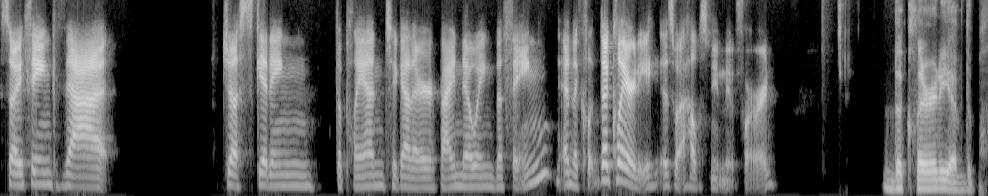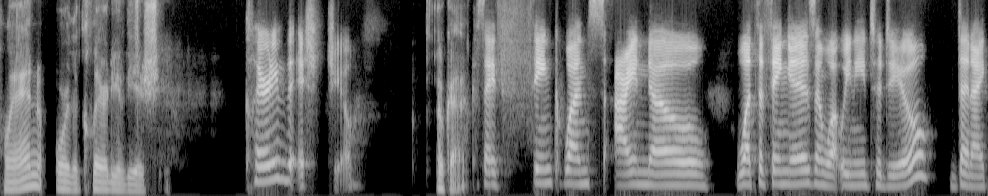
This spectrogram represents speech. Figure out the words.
so I think that just getting the plan together by knowing the thing and the, cl- the clarity is what helps me move forward. The clarity of the plan or the clarity of the issue? Clarity of the issue. Okay. Because I think once I know what the thing is and what we need to do, then I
